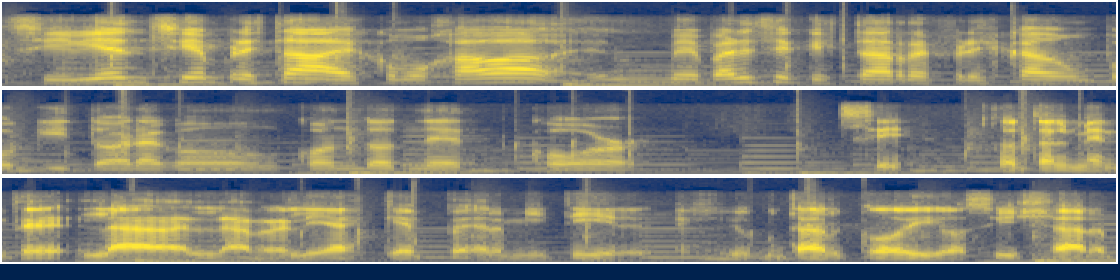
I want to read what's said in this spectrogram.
si bien siempre está, es como Java, me parece que está refrescado un poquito ahora con, con .NET Core. Sí, totalmente. La, la realidad es que permitir ejecutar código C Sharp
